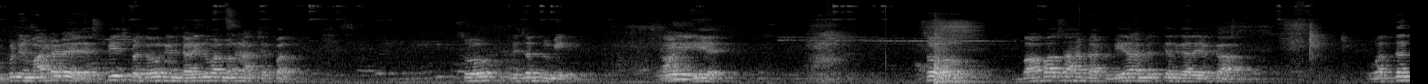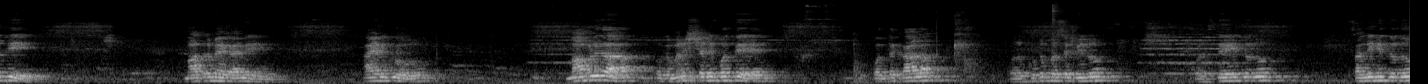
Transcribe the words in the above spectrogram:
ఇప్పుడు నేను మాట్లాడే స్పీచ్ ప్రతి ఒక్కరు నేను అడిగిన వాళ్ళు మళ్ళీ నాకు చెప్పాలి. So listen to me not so Babasaheb doctor BR Ambedkar గారి యొక్క వర్ధంతి మాత్రమే కానీ ఆయనకు మామూలుగా ఒక మనిషి చనిపోతే కొంతకాలం వాళ్ళ కుటుంబ సభ్యులు వాళ్ళ స్నేహితులు సన్నిహితులు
